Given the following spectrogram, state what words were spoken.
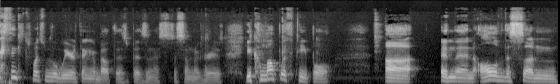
I think it's what's the weird thing about this business to some degree is you come up with people, uh, and then all of a sudden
